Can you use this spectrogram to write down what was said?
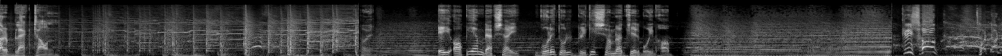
আর ব্ল্যাক টাউন। এই অপিয়াম ব্যবসায়ী গড়ে তোল ব্রিটিশ সাম্রাজ্যের বৈভব। কৃষক, ছোট ছোট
